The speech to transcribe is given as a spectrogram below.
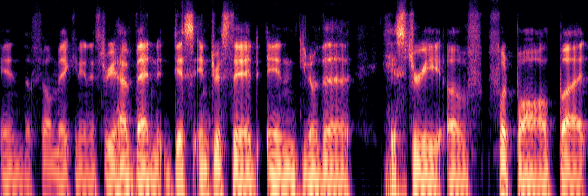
in the filmmaking industry have been disinterested in you know the history of football. But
